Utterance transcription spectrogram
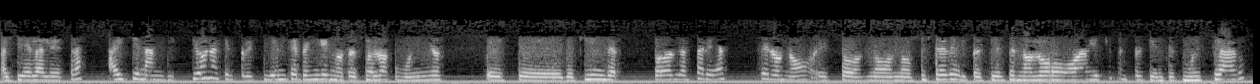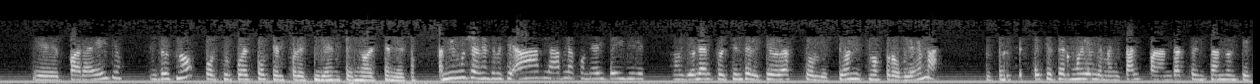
al pie de la letra. Hay quien ambiciona que el presidente venga y nos resuelva como niños este, de kinder todas las tareas, pero no, esto no, no sucede, el presidente no lo ha hecho, el presidente es muy claro eh, para ello. Entonces, no, por supuesto que el presidente no está en eso. A mí mucha gente me dice, ah, habla, habla con él, baby. No, yo le al presidente le quiero dar soluciones, no problemas. Entonces, hay que ser muy elemental para andar pensando en que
